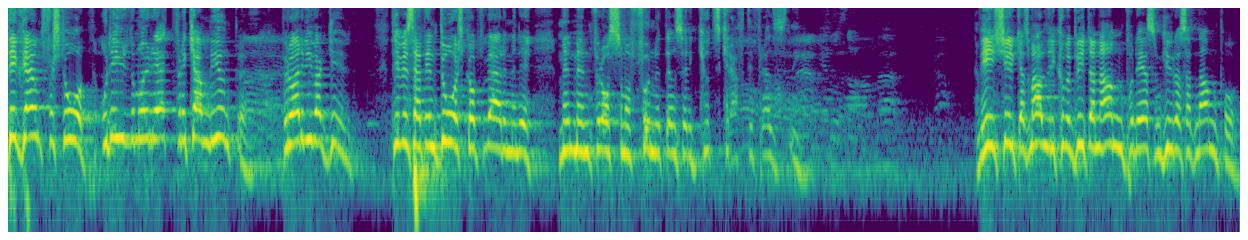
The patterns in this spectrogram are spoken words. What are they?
det kan jag inte förstå. Och det är, de har ju rätt, för det kan vi ju inte. För då hade vi varit Gud. Det vill säga att det är en dårskap för världen, men, det, men, men för oss som har funnit den så är det Guds kraft till frälsning. Vi är en kyrka som aldrig kommer byta namn på det som Gud har satt namn på.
